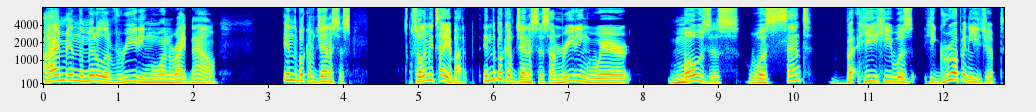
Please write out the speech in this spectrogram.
I'm in the middle of reading one right now in the book of Genesis. So let me tell you about it. In the book of Genesis, I'm reading where Moses was sent, but he he was he grew up in Egypt.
